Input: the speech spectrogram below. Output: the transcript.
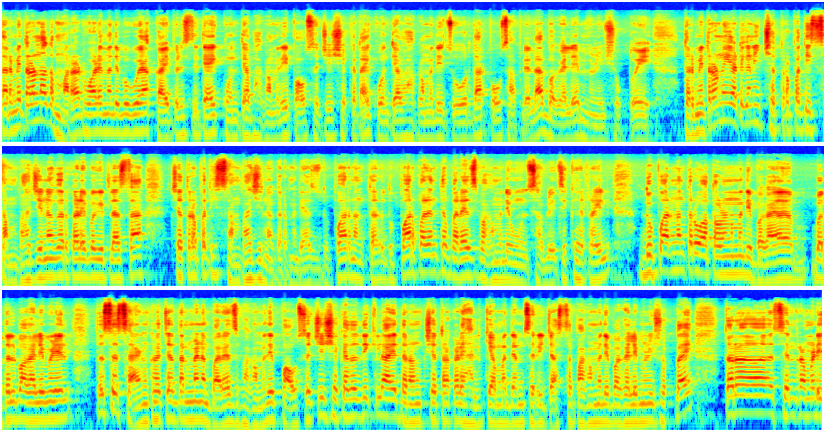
तर मित्रांनो आता मराठवाड्यामध्ये बघूया काय परिस्थिती आहे कोणत्या भागामध्ये पावसाची शक्यता आहे कोणत्या भागामध्ये जोरदार पाऊस आपल्याला बघायला मिळू शकतोय. तर मित्रांनो या ठिकाणी छत्रपती संभाजीनगरकडे बघितलं असता छत्रपती संभाजीनगरमध्ये आज दुपारनंतर दुपारपर्यंत बऱ्याच भागामध्ये ऊन खेळ राहील. दुपारनंतर वातावरणामध्ये बघायला बदल बघायला मिळेल. तसंच सायंकाळच्या दरम्यान बऱ्याच भागामध्ये पावसाची शक्यता देखील आहे. धरण क्षेत्राकडे हलक्या मध्यम सरी जास्त भागामध्ये बघायला मिळू शकत आहे तर अ, सेंद्रामडी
